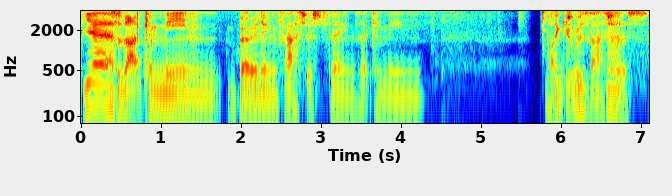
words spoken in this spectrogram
Yeah. So that can mean burning fascist things. That can mean I think it punching was. Uh, fascists.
